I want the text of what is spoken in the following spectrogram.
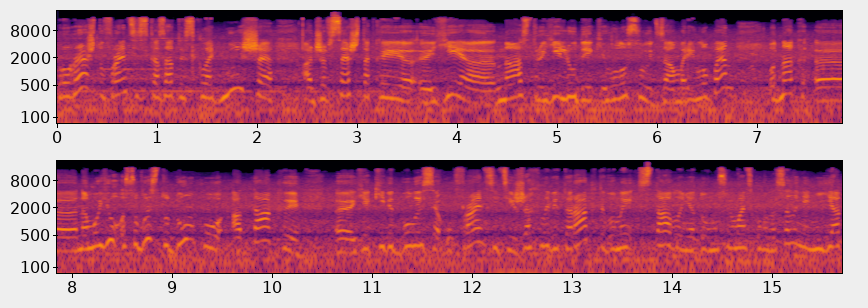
Про решту Франції сказати складніше, адже все ж таки е, є настрої, є люди, які голосують за Марін Лопен. Однак, е, на мою особисту думку, атаки, е, які відбулися у Франції, ці жахливі теракти, вони ставлення до мусульманського населення ніяк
